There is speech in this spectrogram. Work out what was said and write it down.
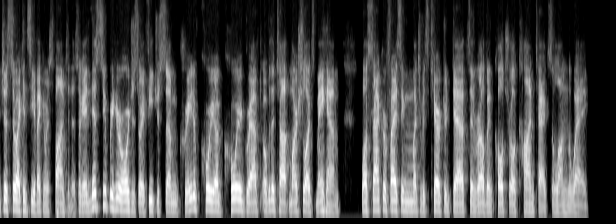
just so I can see if I can respond to this. Okay, this superhero origin story features some creative choreo- choreographed over the top martial arts mayhem while sacrificing much of its character depth and relevant cultural context along the way.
